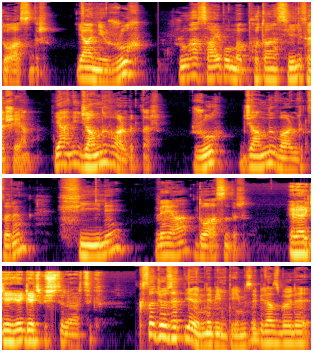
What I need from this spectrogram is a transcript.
doğasıdır. Yani ruh, ruha sahip olma potansiyeli taşıyan, yani canlı varlıklar. Ruh, canlı varlıkların fiili veya doğasıdır. Energeya geçmiştir artık. Kısaca özetleyelim ne bildiğimizi. Biraz böyle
